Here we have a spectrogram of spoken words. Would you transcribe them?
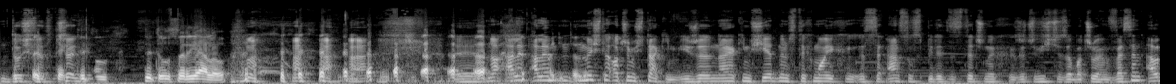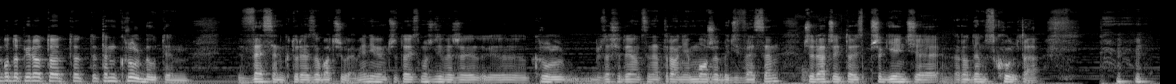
doświadczenie. Tytuł, tytuł serialu. Yy, no, ale, ale myślę o czymś takim i że na jakimś jednym z tych moich seansów spirytystycznych rzeczywiście zobaczyłem Wesen, albo dopiero to, to, to ten król był tym, Wesen, które zobaczyłem. Ja nie wiem, czy to jest możliwe, że y, król zasiadający na tronie może być Wesen, czy raczej to jest przegięcie rodem z kulta.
